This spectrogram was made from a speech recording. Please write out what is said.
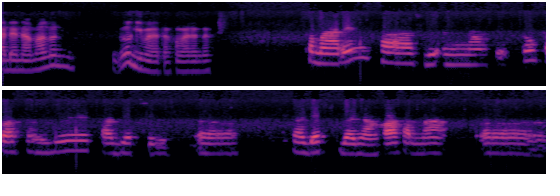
ada nama lu nih lu gimana tuh kemarin tuh kemarin pas di announce itu perasaan gue kaget sih uh, kaget gak nyangka karena uh,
